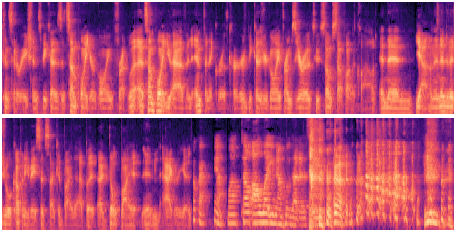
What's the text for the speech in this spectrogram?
considerations because at some point you're going from at some point you have an infinite growth curve because you're going from zero to some stuff on the cloud, and then yeah, on an individual company basis, I could buy that, but I don't buy it in aggregate. Okay. Yeah. Well, tell I'll let you know who that is. so you can tell them.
